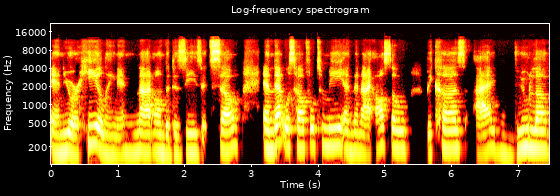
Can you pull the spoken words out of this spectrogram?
and your healing and not on the disease itself and that was helpful to me and then i also because i do love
